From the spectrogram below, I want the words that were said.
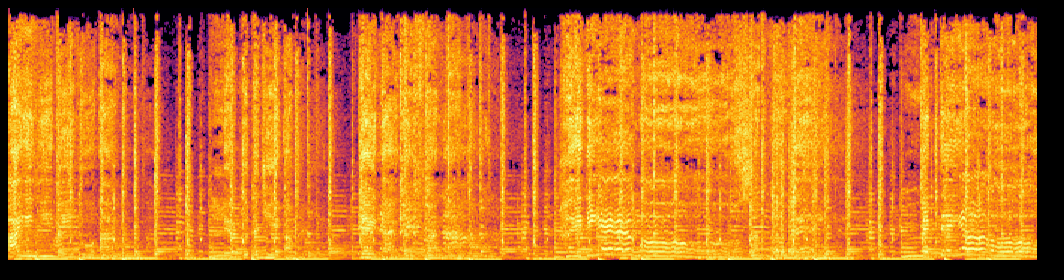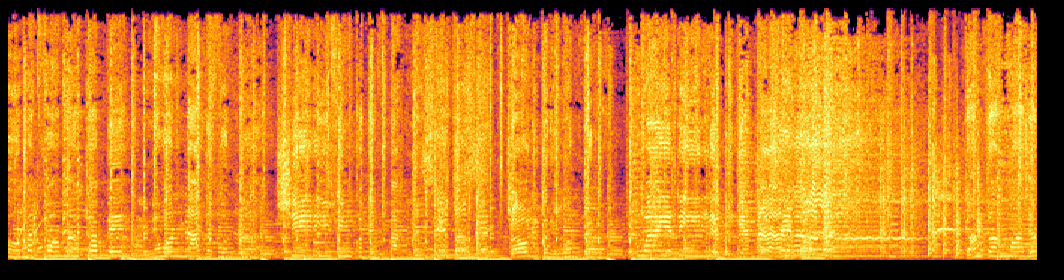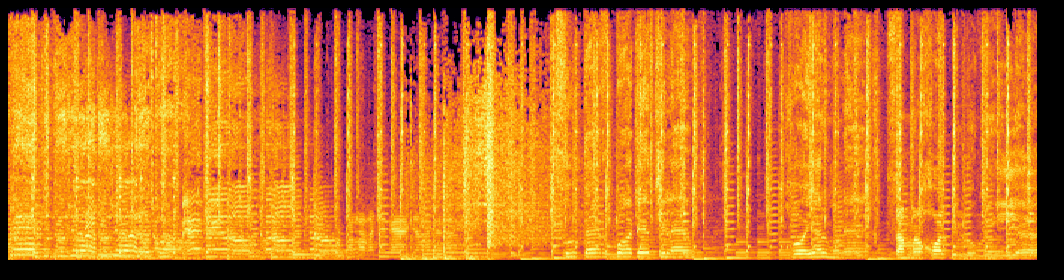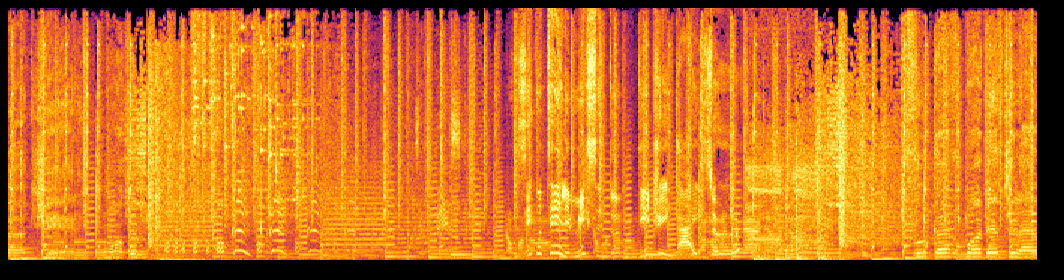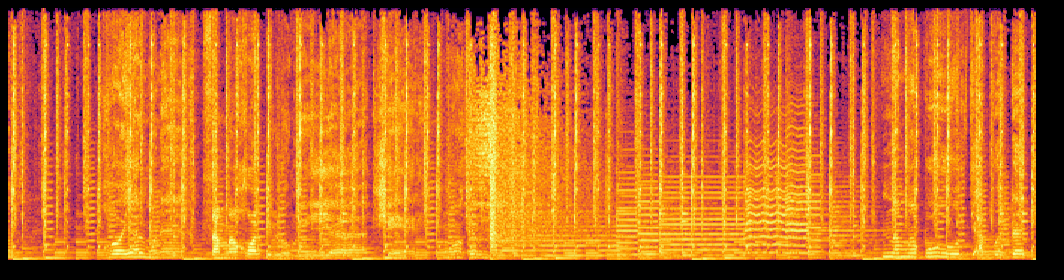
waaye ñi bi du am. Lépp da ci am koy sama xol bi lu muy yëg chéri moo gën Vous écoutez les mix de DJ Kaiser. Fukar boo def ci lem xooyal mu neex sama xol bi lu muy yëg chéri moo gën mu neex na ma buur jàpp tëj takk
